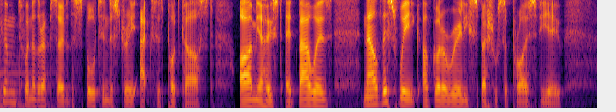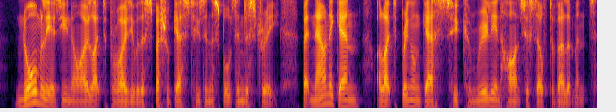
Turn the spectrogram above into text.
Welcome to another episode of the Sport Industry Access Podcast. I'm your host, Ed Bowers. Now, this week I've got a really special surprise for you. Normally, as you know, I like to provide you with a special guest who's in the sports industry, but now and again, I like to bring on guests who can really enhance your self development.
